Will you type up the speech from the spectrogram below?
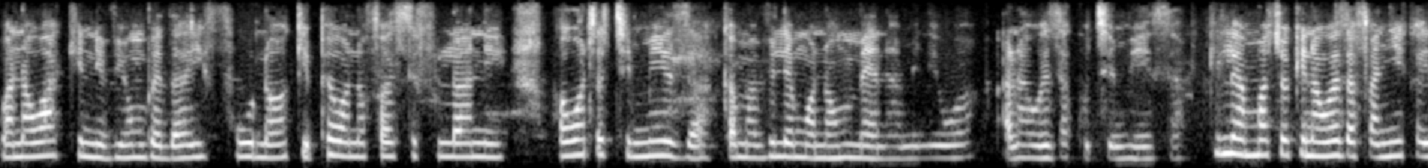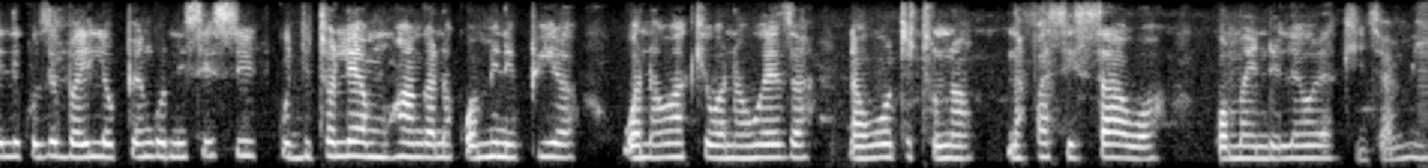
wanawake ni viumbe dhaifu na wakipewa nafasi fulani hawatatimiza kama vile mwanaume anaaminiwa anaweza kutimiza. Kile ambacho kinaweza fanyika ili kuziba ile upengo ni sisi kujitolea mhanga na kuamini pia wanawake wanaweza, na wote tuna nafasi sawa kwa maendeleo ya kijamii.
